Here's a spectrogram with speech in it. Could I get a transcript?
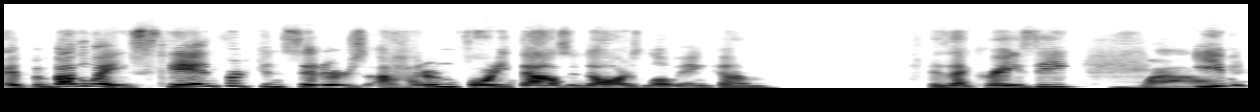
And by the way stanford considers $140000 low income. Is that crazy? Wow. Even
